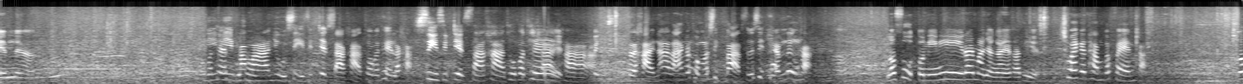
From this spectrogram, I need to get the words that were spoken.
น้นๆเลยค่ะนี่มีประมาณอยู่ 47 สาขาทั่วประเทศแล้วค่ะ 47 สาขาทั่วประเทศใช่ค่ะแต่ขายหน้าร้านกระทงละ10 บาท ซื้อ 10 แถมหนึ่งค่ะ แล้วสูตรตัวนี้นี่ได้มาอย่างไงคะพี่ ช่วยกันทำกาแฟค่ะ ก็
